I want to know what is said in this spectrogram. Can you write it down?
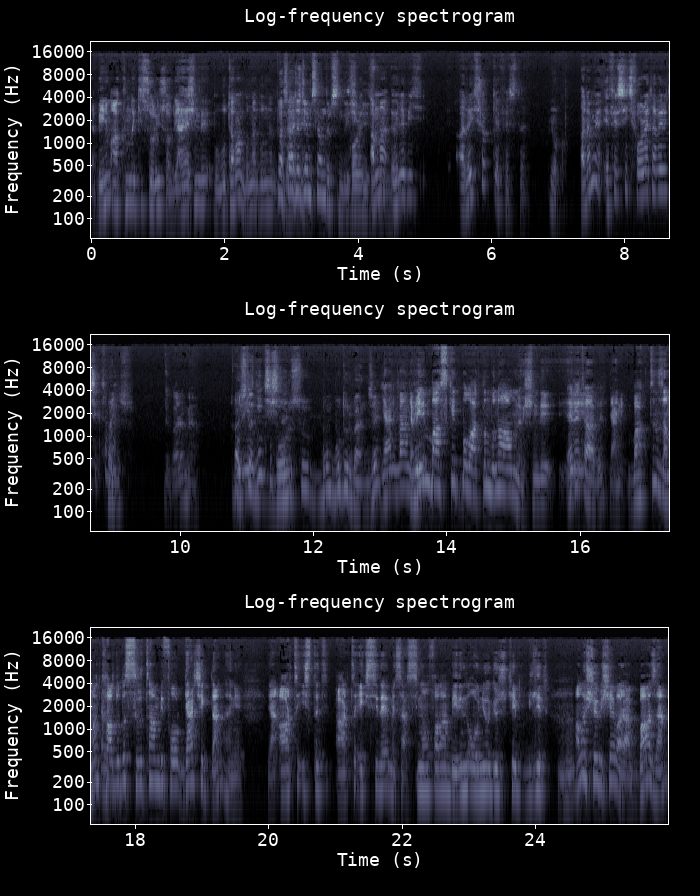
Ya benim aklımdaki soruyu sor. Yani evet, şimdi bu, bu tamam buna bunu Ya sadece bence- James Anderson değişikliği ama istiyorum. öyle bir arayış yok ki Efes'te. Yok. Aramıyor. Efes hiç forvet haberi çıktı mı? Hayır. Yok, aramıyor. Bu işte ilginç işte. Doğrusu bu, budur bence. Yani ben Ya benim basketbol aklım bunu almıyor. Şimdi Evet e, abi. Yani baktığın zaman Evet. kadroda sırıtan bir form gerçekten hani yani artı istati, artı eksi de mesela Simon falan verimli oynuyor gözükebilir. Hı hı. Ama şöyle bir şey var abi. Bazen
